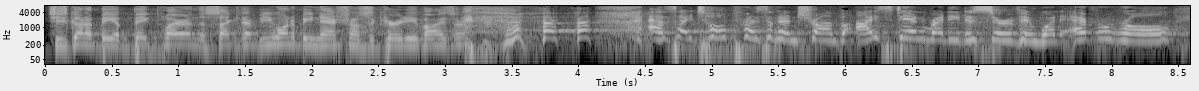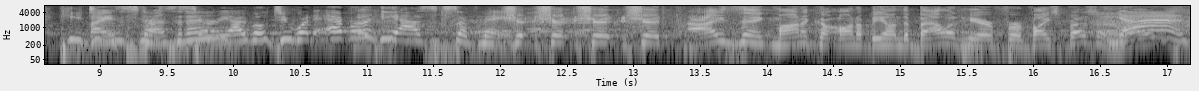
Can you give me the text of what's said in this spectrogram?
She's going to be a big player in the second term. Do you want to be national security advisor? As I told President Trump, I stand ready to serve in whatever role he Vice deems necessary. I will do whatever he asks of me. Should, should, should, should I think Monica ought to be on the ballot here for vice president? right? Yes.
